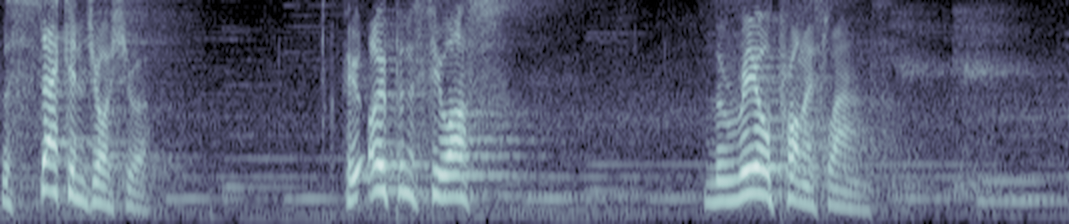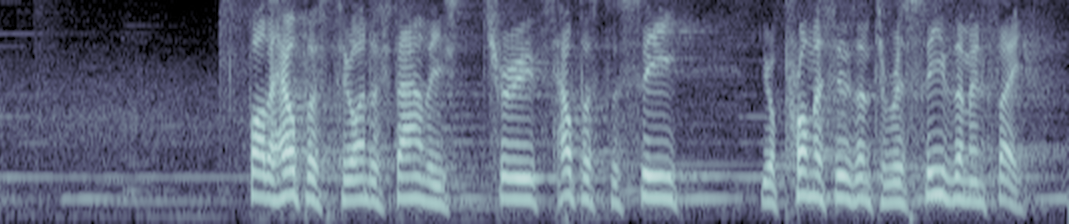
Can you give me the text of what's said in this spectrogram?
the second Joshua, who opens to us the real promised land. Father, help us to understand these truths. Help us to see your promises and to receive them in faith.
